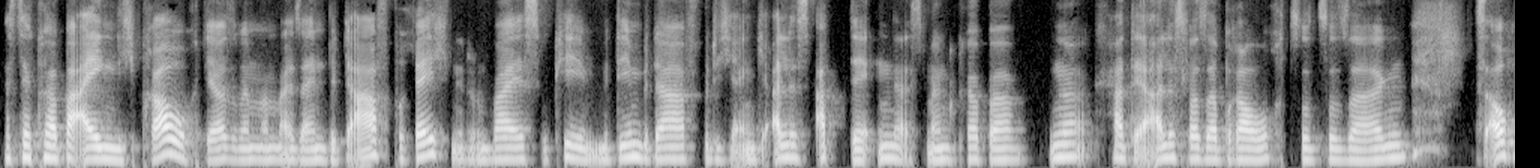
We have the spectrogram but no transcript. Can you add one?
was der Körper eigentlich braucht. Ja, also wenn man mal seinen Bedarf berechnet und weiß, okay, mit dem Bedarf würde ich eigentlich alles abdecken, da ist mein Körper, ne, hat er alles, was er braucht, sozusagen. ist auch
